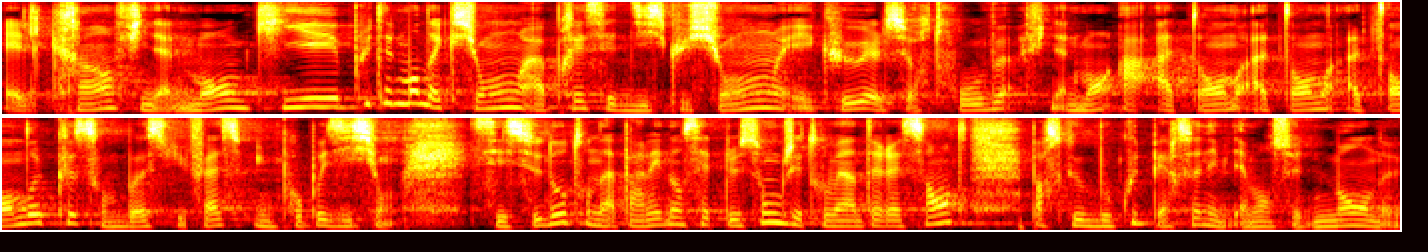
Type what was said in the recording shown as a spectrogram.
Elle craint finalement qu'il n'y ait plus tellement d'action après cette discussion et qu'elle se retrouve finalement à attendre, attendre, attendre que son boss lui fasse une proposition. C'est ce dont on a parlé dans cette leçon que j'ai trouvé intéressante parce que beaucoup de personnes évidemment se demandent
